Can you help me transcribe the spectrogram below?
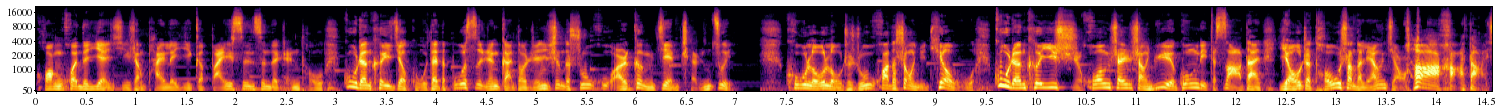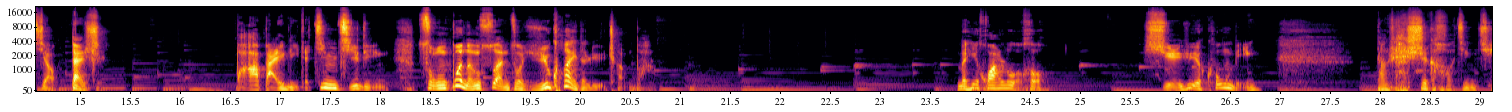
狂欢的宴席上排了一个白森森的人头，固然可以叫古代的波斯人感到人生的疏忽而更见沉醉。骷髅搂着如花的少女跳舞，固然可以使荒山上月光里的撒旦摇着头上的两角哈哈大笑，但是八百里的荆棘岭总不能算作愉快的旅程吧？梅花落后，雪月空明，当然是个好境界。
